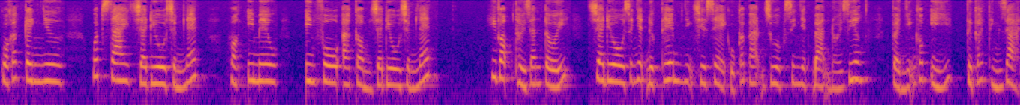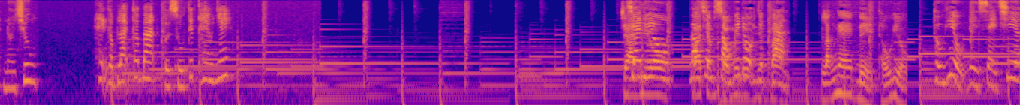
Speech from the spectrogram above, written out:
qua các kênh như website radio.net hoặc email info.radio.net. Hy vọng thời gian tới, Radio sẽ nhận được thêm những chia sẻ của các bạn du học sinh Nhật Bản nói riêng và những góp ý từ các thính giả nói chung. Hẹn gặp lại các bạn ở số tiếp theo nhé! Radio 360 độ Nhật Bản Lắng nghe để thấu hiểu Thấu hiểu để sẻ chia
